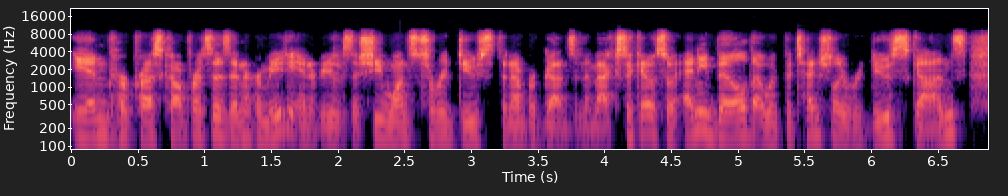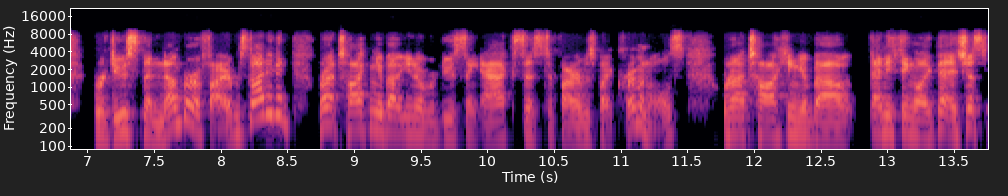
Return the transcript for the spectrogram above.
in her press conferences and her media interviews that she wants to reduce the number of guns in New Mexico. So any bill that would potentially reduce guns, reduce the number of firearms, not even we're not talking about, you know, reducing access to firearms by criminals. We're not talking about anything like that. It's just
